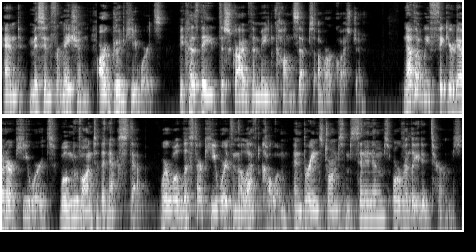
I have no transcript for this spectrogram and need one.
and misinformation, are good keywords because they describe the main concepts of our question. Now that we've figured out our keywords, we'll move on to the next step, where we'll list our keywords in the left column and brainstorm some synonyms or related terms.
